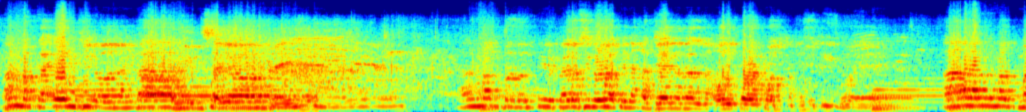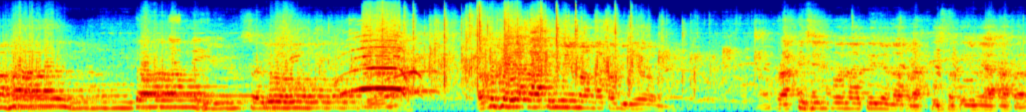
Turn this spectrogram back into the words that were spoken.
Ang magka-NGO ng dahil sa'yo. Ang mag-volunteer, pero siguro pinaka-general na all-purpose na positibo eh, ang magmahal ng dahil sa'yo. Diba? Tapos yayakapin niyo yung mga katabi niyo. Uh, practicein po natin yun na practice, pati yung yakap ha.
